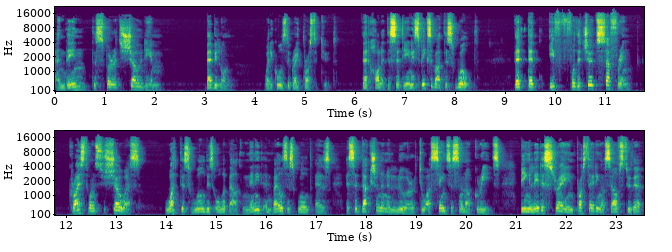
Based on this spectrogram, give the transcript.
and then the Spirit showed him Babylon, what he calls the great prostitute, that harlot, the city. And he speaks about this world that, that if for the church suffering, Christ wants to show us what this world is all about. And then he unveils this world as a seduction and a lure to our senses and our greeds, being led astray and prostrating ourselves to the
